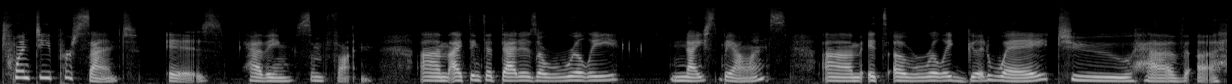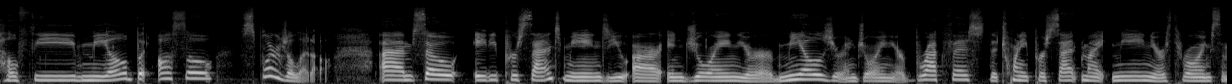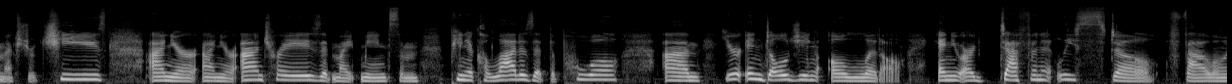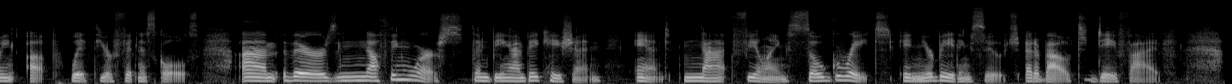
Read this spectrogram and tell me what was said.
20% is having some fun. Um, I think that that is a really nice balance. Um, it's a really good way to have a healthy meal, but also splurge a little. Um, so 80% means you are enjoying your meals, you're enjoying your breakfast. The 20% might mean you're throwing some extra cheese on your on your entrees. It might mean some pina coladas at the pool. Um, you're indulging a little, and you are definitely still following up with your fitness goals. Um, there's nothing worse than being on vacation and not feeling so great in your bathing suit at about day five.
